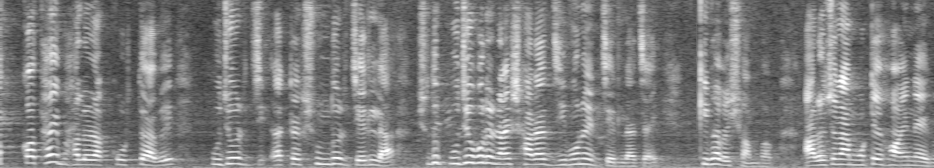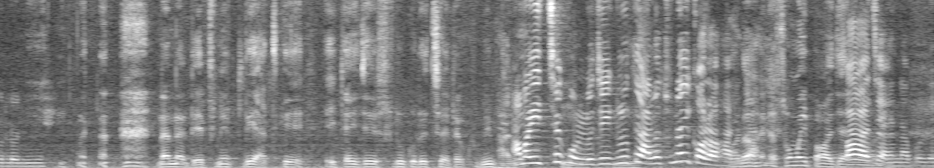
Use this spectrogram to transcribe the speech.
এক কথাই ভালো রাখ করতে হবে। পুজোর একটা সুন্দর জেল্লা, শুধু পুজো বলে নয়, সারা জীবনের জেল্লা চাই। কীভাবে সম্ভব? আলোচনা মোটে হয় না এগুলো নিয়ে। না না ডেফিনেটলি আজকে এটাই যে শুরু করেছ এটা খুবই ভালো। আমার ইচ্ছে করল যে এগুলোতে আলোচনাই করা হয় না। হয় না সময় পাওয়া যায় পাওয়া না। যায় না বলে।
